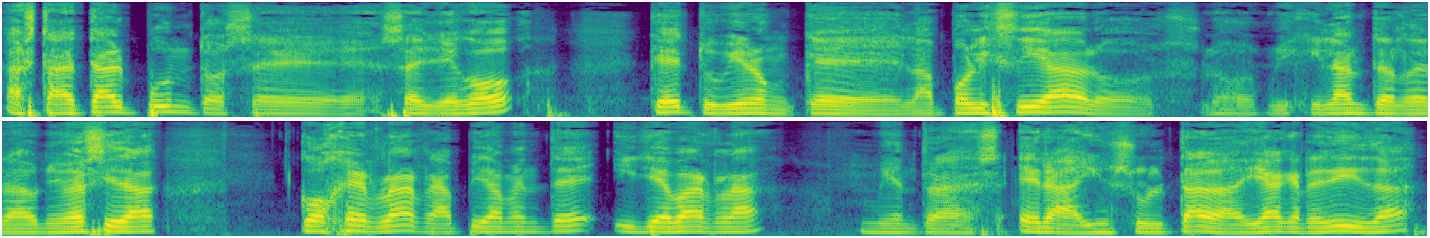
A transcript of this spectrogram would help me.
Hasta tal punto se, se llegó que tuvieron que la policía, los, los vigilantes de la universidad, cogerla rápidamente y llevarla, mientras era insultada y agredida,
